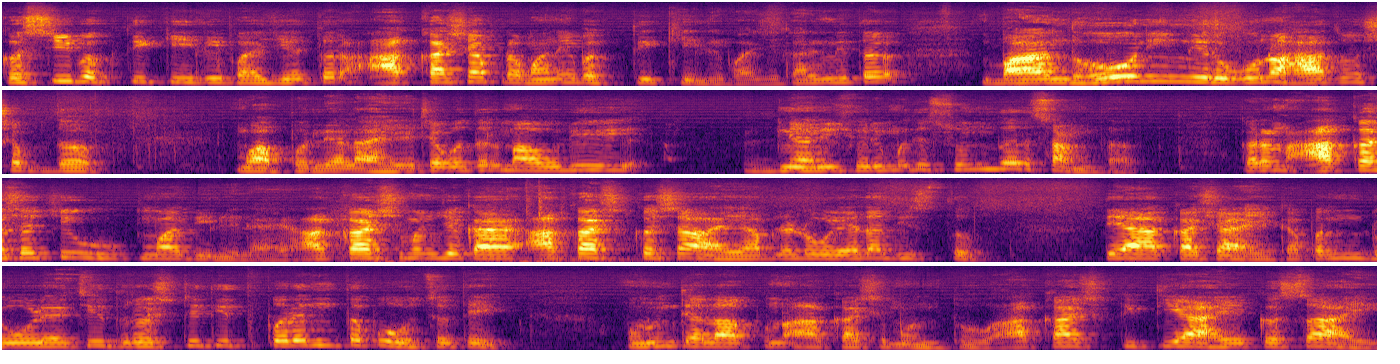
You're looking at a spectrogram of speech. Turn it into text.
कशी भक्ती केली पाहिजे? तर आकाशाप्रमाणे भक्ती केली पाहिजे. कारण इथं बांधोनी निर्गुण हा जो शब्द वापरलेला आहे. याच्याबद्दल माऊली ज्ञानेश्वरीमध्ये सुंदर सांगतात. कारण आकाशाची उपमा दिलेली आहे. आकाश म्हणजे काय? आकाश कसं आहे? आपल्या डोळ्याला दिसतं. ते आकाश आहे का? पण डोळ्याची दृष्टी तिथपर्यंत पोहोचते. म्हणून त्याला आपण आकाश म्हणतो. आकाश किती आहे? कसं आहे?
